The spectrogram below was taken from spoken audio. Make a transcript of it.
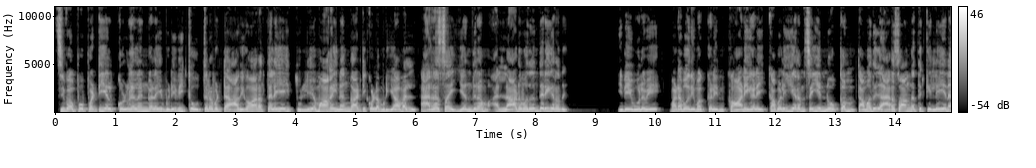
சிவப்பு பட்டியல் கொள்கலன்களை விடுவிக்க உத்தரவிட்ட அதிகார தலையை துல்லியமாக இனங்காட்டிக் கொள்ள முடியாமல் அரச இயந்திரம் அல்லாடுவதும் தெரிகிறது. இதேபோலவே வடபகுதி மக்களின் காணிகளை கபலீகரம் செய்யும் நோக்கம் தமது அரசாங்கத்துக்கு இல்லையென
